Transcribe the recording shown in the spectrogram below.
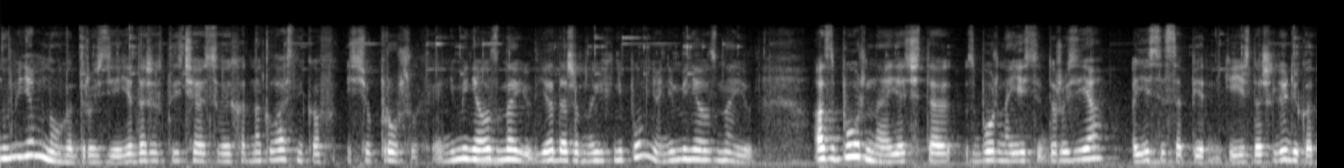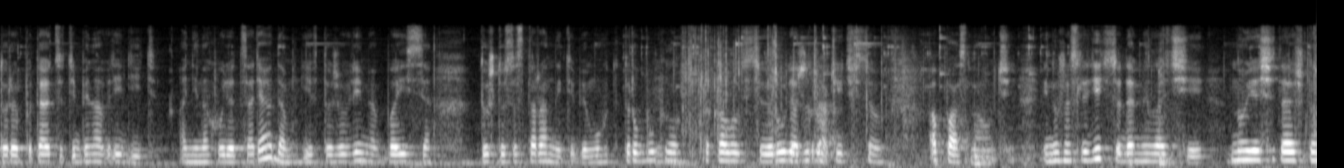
Ну, у меня много друзей. Я даже встречаю своих одноклассников еще прошлых, и они меня узнают. Я даже многих не помню, они меня узнают. А сборная, я считаю, сборная есть и друзья, а есть и соперники. Есть даже люди, которые пытаются тебе навредить. Они находятся рядом, и в то же время боишься то, что со стороны тебе могут трубу про- проколоть, все, руль открутить, все. Опасно очень. И нужно следить до мелочей. Но я считаю, что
